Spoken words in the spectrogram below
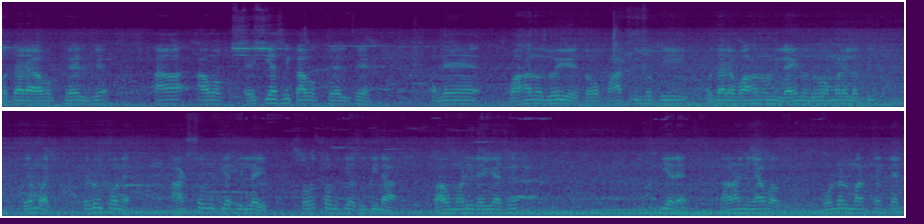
વધારે આવક થયેલ છે. આ આવક, ઐતિહાસિક આવક થયેલ છે. અને વાહનો જોઈએ તો પાંત્રીસોથી વધારે વાહનોની લાઈનો જોવા મળેલ હતી. તેમજ ખેડૂતોને આઠસો રૂપિયાથી લઈ સોળસો રૂપિયા સુધીના ભાવ મળી રહ્યા છે. અત્યારે ધાણાની આવક ગોંડલ માર્કેટ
